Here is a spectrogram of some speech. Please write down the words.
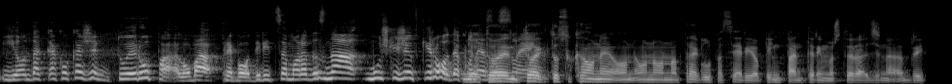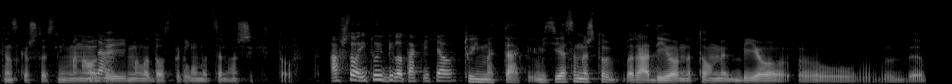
I onda, kako kažem, tu je rupa. Ova prevodirica mora da zna muški i ženski rod, ako jo, ne to zna je, To, je, to su kao ne, on, ono, ona preglupa serija o Pink Pantherima što je rađena, britanska, što je snimana ovde da. i imala dosta glumaca naših. To. A što, i tu je bilo takvih, jel? Tu ima takvih. Mislim, ja sam nešto radio na tome, bio, uh,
